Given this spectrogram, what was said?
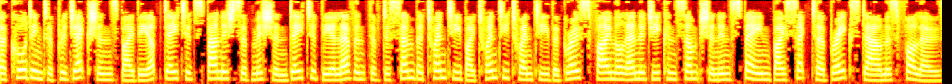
According to projections by the updated Spanish submission dated the 11th of December 20 by 2020 the gross final energy consumption in Spain by sector breaks down as follows.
